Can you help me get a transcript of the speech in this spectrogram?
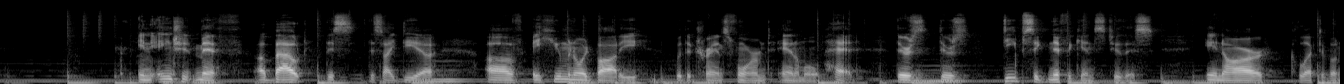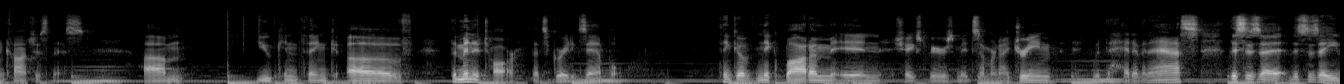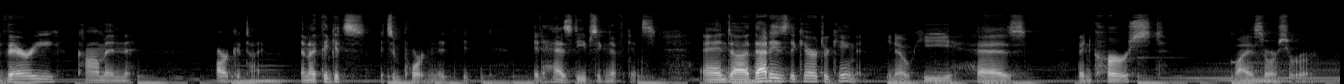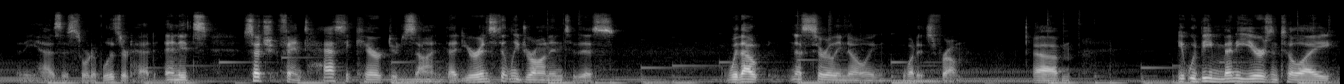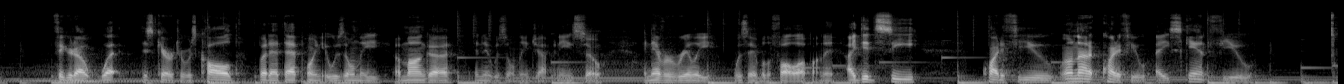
in ancient myth about this, this idea of a humanoid body with a transformed animal head. There's, there's deep significance to this in our collective unconsciousness. Um, you can think of the Minotaur, that's a great example. Think of Nick Bottom in Shakespeare's Midsummer Night Dream with the head of an ass. This is a this is a very common archetype, and I think it's it's important. It it, it has deep significance, and uh, that is the character Caiman. You know, he has been cursed by a sorcerer, and he has this sort of lizard head, and it's such fantastic character design that you're instantly drawn into this without necessarily knowing what it's from. Um, it would be many years until I figured out what this character was called, but at that point it was only a manga and it was only in Japanese, so I never really was able to follow up on it. I did see quite a few, well, not quite a few, a scant few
